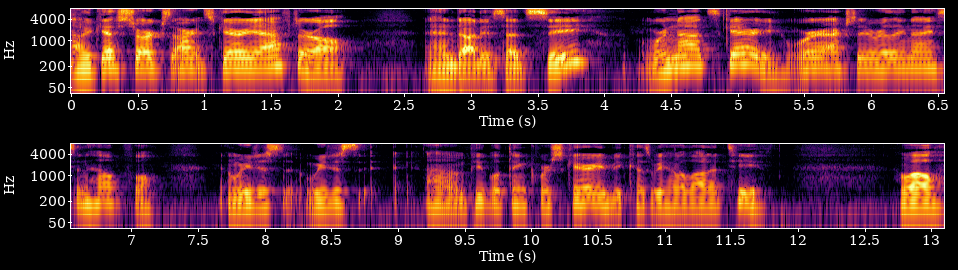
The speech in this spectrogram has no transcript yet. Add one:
I guess sharks aren't scary after all. And Dottie said, See, we're not scary. We're actually really nice and helpful. And we just, we just, um, people think we're scary because we have a lot of teeth. Well,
